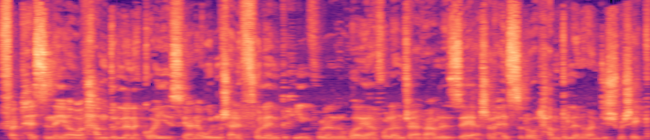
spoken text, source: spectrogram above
فتحس إن هي آه الحمد لله أنا كويس. يعني أقول مش عارف فلان تخين فلان رفيع فلان مش عارف عامل إزاي عشان أحس اللي هو الحمد لله أنا ما عنديش مشاكل.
